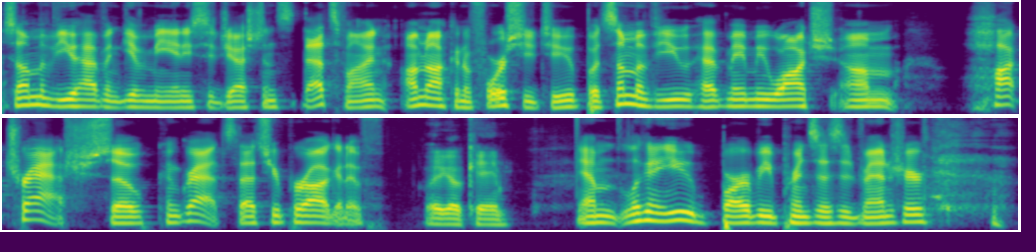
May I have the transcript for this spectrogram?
some of you haven't given me any suggestions. That's fine. I'm not going to force you to, but some of you have made me watch um, hot trash. So congrats. That's your prerogative. Way to go, Kane. I'm looking at you, Barbie Princess Adventure.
